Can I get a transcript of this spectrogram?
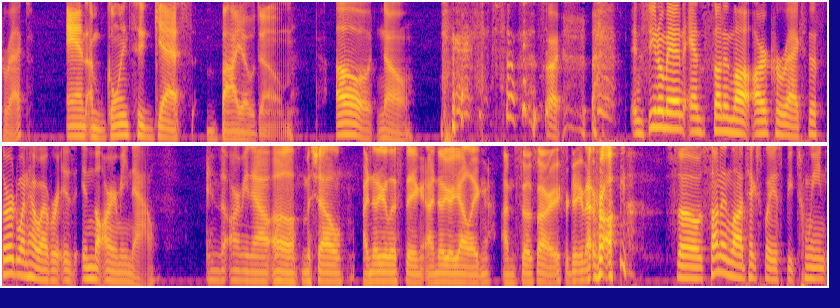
Correct. And I'm going to guess Bio-Dome. Oh no. So- Sorry. Encino Man and Son-in-Law are correct. The third one, however, is in the army now. In the army now. Oh, Michelle, I know you're listening. I know you're yelling. I'm so sorry for getting that wrong. So, Son-in-Law takes place between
